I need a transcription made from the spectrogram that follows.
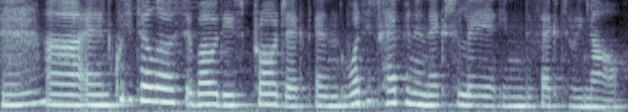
Mm-hmm. Uh, and could you tell us about this project and what is happening actually in the factory now?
